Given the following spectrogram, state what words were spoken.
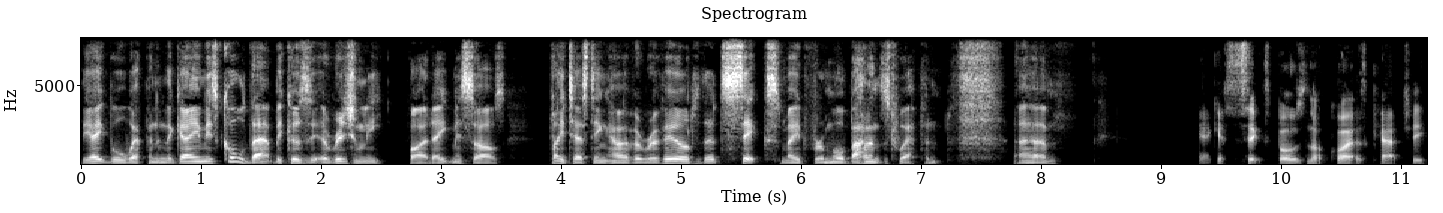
The eight ball weapon in the game is called that because it originally fired eight missiles. Playtesting, however, revealed that six made for a more balanced weapon. Um, Yeah, I guess six balls not quite as catchy.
